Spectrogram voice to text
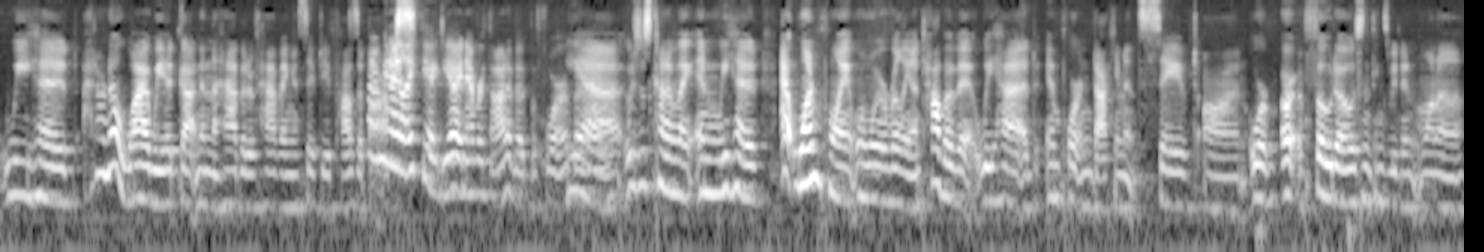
We had, I don't know why we had gotten in the habit of having a safety deposit box. I mean, I like the idea. I never thought of it before. But Yeah, it was just kind of like, and we had, at one point when we were really on top of it, we had important documents saved on, or, or photos and things we didn't want to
